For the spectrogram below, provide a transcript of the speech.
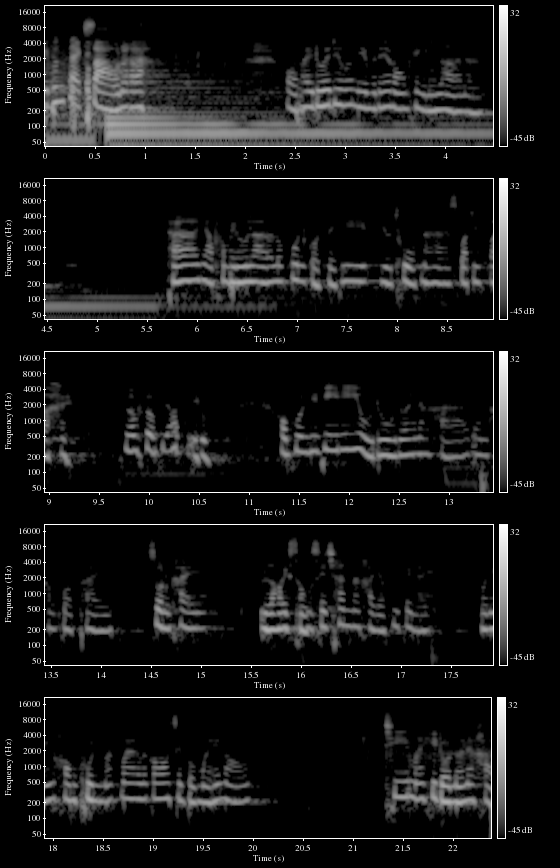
นี้เพิ่งแตกสาวนะคะ ขออภัยด้วยที่วันนี้ไม่ได้ร้องเพลงลุลานะ ถ้าอยากฟังเพลงลุลาก็รบกวนกดไปที่ YouTube นะคะ Spotify เพื่อเพิ่มยอดวิว ขอบคุณพี่ๆที่อยู่ดูด้วยนะคะเดินทางปลอดภัย ส่วนใครรออีกสองเซสชันนะคะ อย่าเพิ่งไปไหน วันนี้ขอบคุณมาก ๆ แล้วก็เสียงปรบมือให้น้อง ที่มาฮิโดนด้วยนะคะ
